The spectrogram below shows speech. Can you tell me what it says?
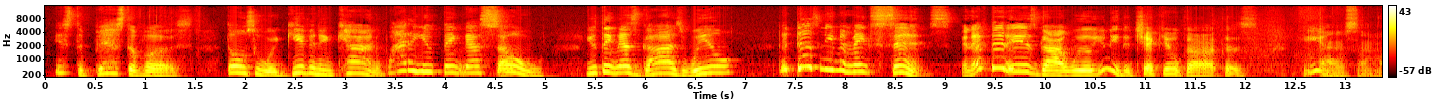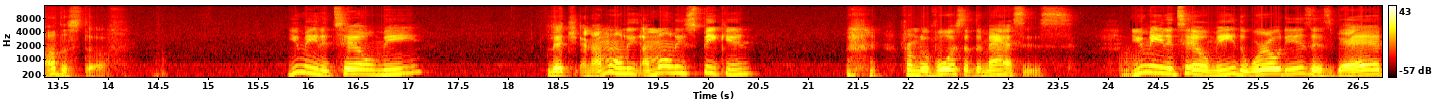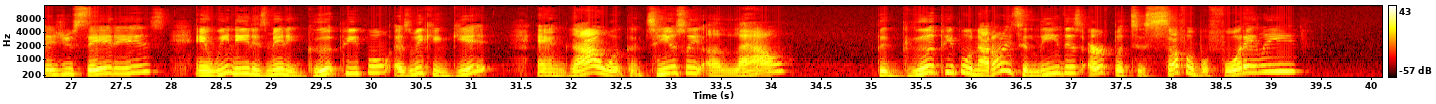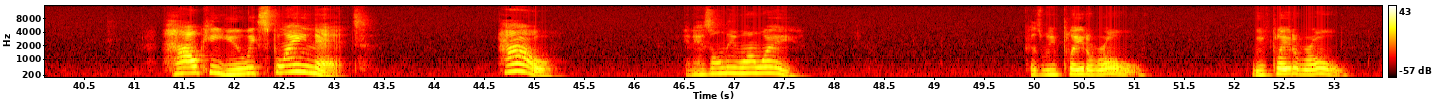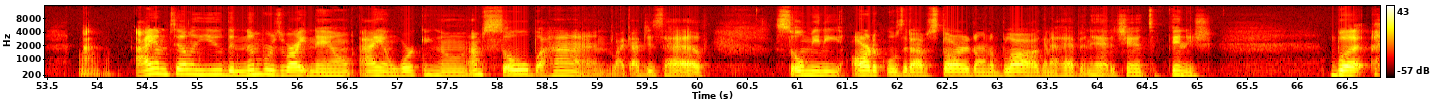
It's the best of us. Those who are giving and kind. Why do you think that's so? You think that's God's will? That doesn't even make sense. And if that is God's will, you need to check your God because he on some other stuff. You mean to tell me? Let you, and I'm only I'm only speaking from the voice of the masses you mean to tell me the world is as bad as you say it is, and we need as many good people as we can get, and God will continuously allow the good people not only to leave this earth but to suffer before they leave? How can you explain that? How? And there's only one way. Because we played a role. We've played a role. I am telling you the numbers right now I am working on. I'm so behind. Like I just have so many articles that I've started on a blog and I haven't had a chance to finish. But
